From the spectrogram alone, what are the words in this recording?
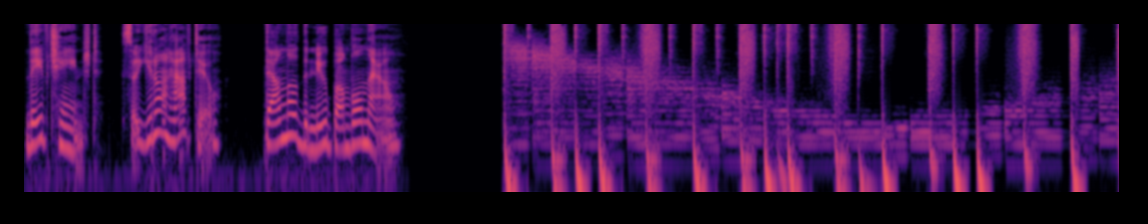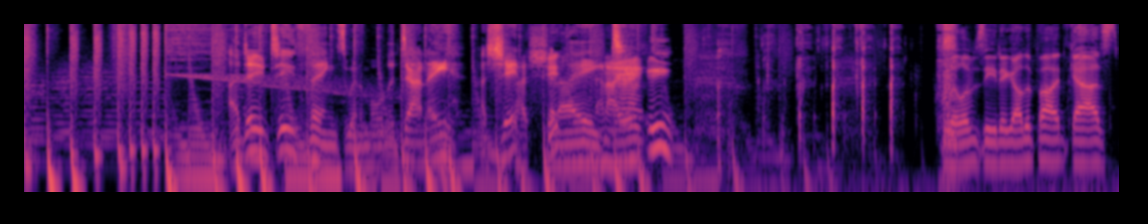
They've changed, so you don't have to. Download the new Bumble now. I do two things when I'm all the Danny. I shit, I shit and I eat. and I eat. Willam's eating on the podcast.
